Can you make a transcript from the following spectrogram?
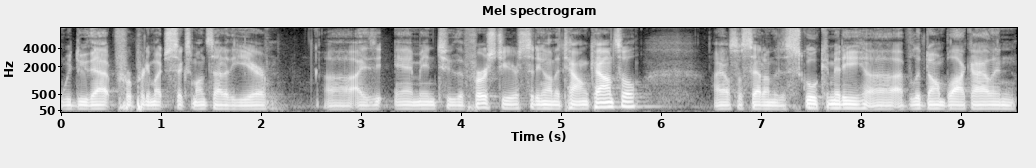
we do that for pretty much six months out of the year. Uh, I am into the first year sitting on the town council. I also sat on the school committee. Uh, I've lived on Block Island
